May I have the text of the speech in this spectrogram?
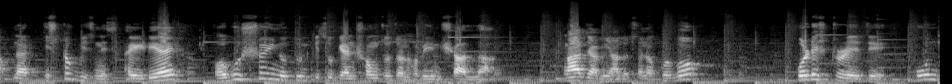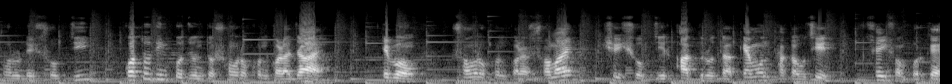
আপনার স্টক বিজনেস আইডিয়ায় অবশ্যই নতুন কিছু জ্ঞান সংযোজন হবে ইনশাআল্লাহ। আজ আমি আলোচনা করব কোল্ড স্টোরেজে কোন ধরনের সবজি কতদিন পর্যন্ত সংরক্ষণ করা যায় এবং সংরক্ষণ করার সময় সেই সবজির আর্দ্রতা কেমন থাকা উচিত সেই সম্পর্কে।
